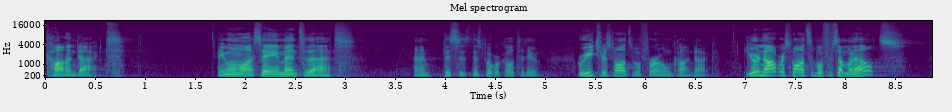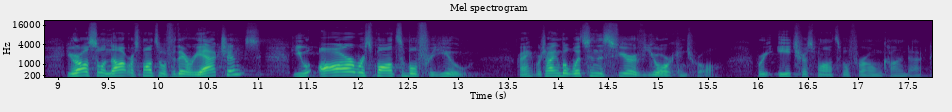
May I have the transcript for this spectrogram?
conduct. Anyone want to say amen to that? Huh? This, is, this is what we're called to do. We're each responsible for our own conduct. You're not responsible for someone else. You're also not responsible for their reactions. You are responsible for you, right? We're talking about what's in the sphere of your control. We're each responsible for our own conduct.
